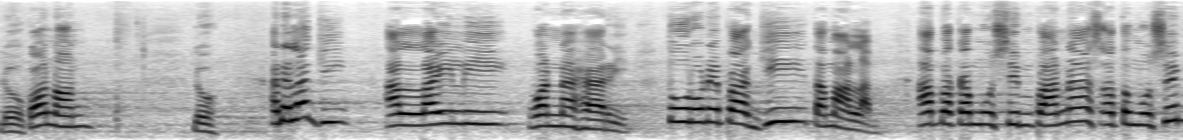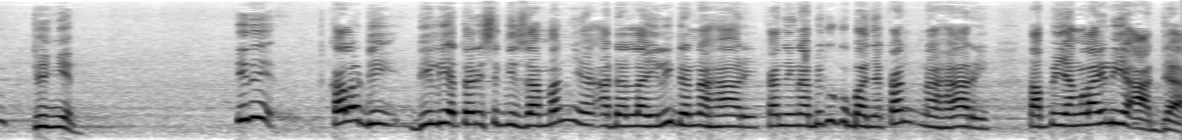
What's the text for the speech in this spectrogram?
Loh, konon. Loh, ada lagi al-laili nahari. Turunnya pagi ta malam. Apakah musim panas atau musim dingin? Ini kalau di, dilihat dari segi zamannya ada laili dan nahari. Kanjeng Nabi ku kebanyakan nahari, tapi yang laili ya ada.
